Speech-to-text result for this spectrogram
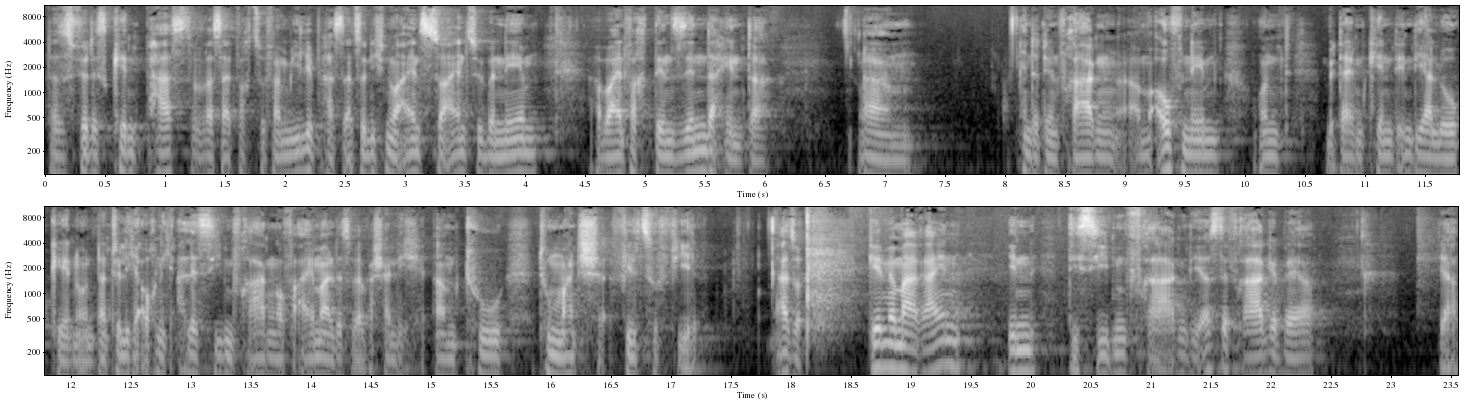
dass es für das Kind passt, was einfach zur Familie passt. Also nicht nur eins zu eins übernehmen, aber einfach den Sinn dahinter, ähm, hinter den Fragen ähm, aufnehmen und mit deinem Kind in Dialog gehen und natürlich auch nicht alle sieben Fragen auf einmal, das wäre wahrscheinlich ähm, too, too much, viel zu viel. Also gehen wir mal rein in die sieben Fragen. Die erste Frage wäre, ja,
